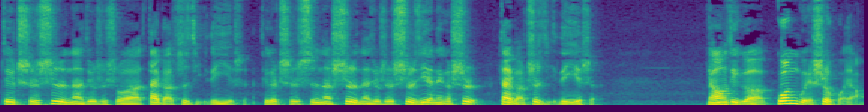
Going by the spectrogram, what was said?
这个持世呢，就是说代表自己的意思。这个持世呢，世呢就是世界那个世，代表自己的意思。然后这个官鬼是火爻，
